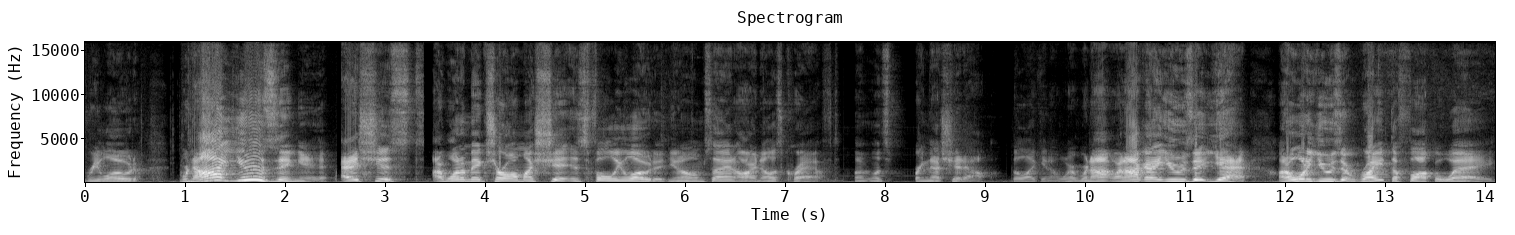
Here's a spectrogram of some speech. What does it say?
reload. We're not using it. It's just, I want to make sure all my shit is fully loaded. You know what I'm saying? All right, now let's craft. Let's bring that shit out. But like, you know, we're, we're not, we're not gonna use it yet. I don't want to use it right the fuck away.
